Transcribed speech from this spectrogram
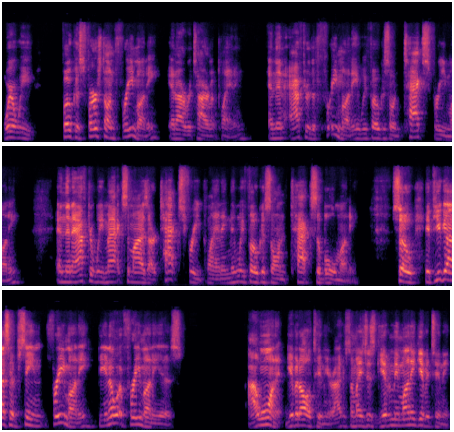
where we focus first on free money in our retirement planning, and then after the free money, we focus on tax free money. And then after we maximize our tax free planning, then we focus on taxable money. So if you guys have seen free money, do you know what free money is? I want it. Give it all to me, right? If somebody's just giving me money, give it to me.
